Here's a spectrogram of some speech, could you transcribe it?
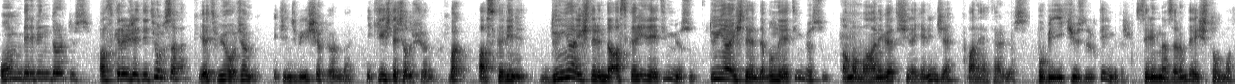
11.400. Asgari ücret yetiyor mu sana? Yetmiyor hocam. İkinci bir iş yapıyorum ben. İki işte çalışıyorum. Bak asgari, dünya işlerinde asgariyle yetinmiyorsun. Dünya işlerinde bununla yetinmiyorsun. Ama maneviyat işine gelince bana yeter diyorsun. Bu bir ikiyüzlülük değil midir? Senin nazarında eşit olmalı.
